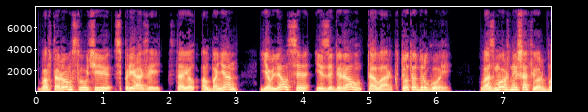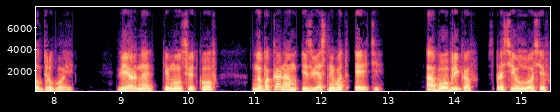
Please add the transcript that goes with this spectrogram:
Во втором случае с пряжей, ставил Албанян, являлся и забирал товар кто-то другой. Возможный шофер был другой. Верно, кивнул Цветков, но пока нам известны вот эти. А Бобриков? спросил Лосев.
